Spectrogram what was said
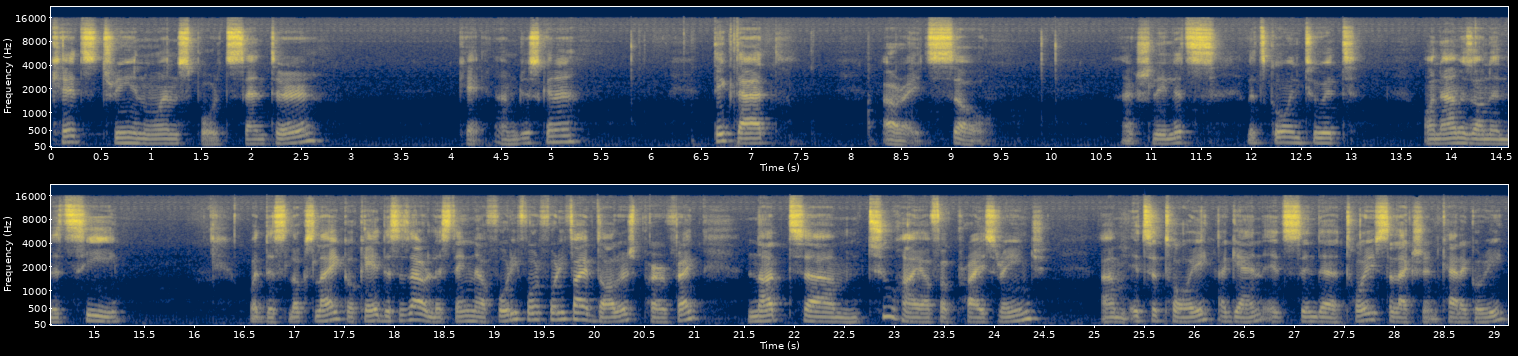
Kids 3-in-1 sports center. Okay I'm just gonna take that all right so actually let's let's go into it on Amazon and let's see what this looks like. Okay this is our listing. Now 44 45 dollars perfect. Not um, too high of a price range. Um, it's a toy. Again it's in the toy selection category.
